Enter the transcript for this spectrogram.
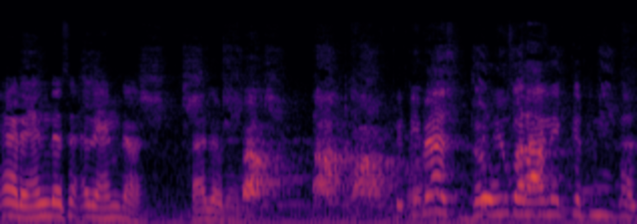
रहने दे रहने चलो रहने कितनी बस ऊपर आने कितनी निकाल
